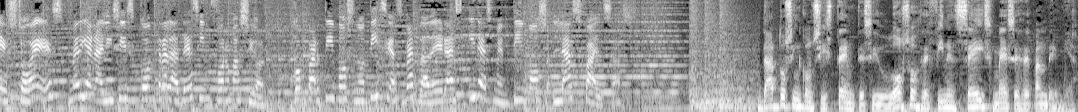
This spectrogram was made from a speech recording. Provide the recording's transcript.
Esto es Media Análisis contra la Desinformación. Compartimos noticias verdaderas y desmentimos las falsas. Datos inconsistentes y dudosos definen seis meses de pandemia.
